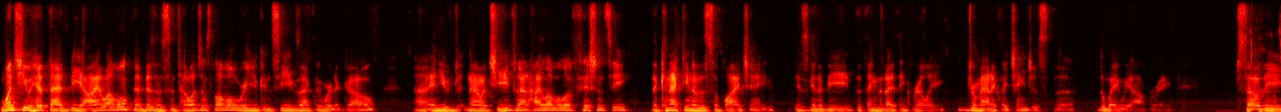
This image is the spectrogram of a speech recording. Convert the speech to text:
once you hit that BI level, that business intelligence level, where you can see exactly where to go, uh, and you've now achieved that high level of efficiency, the connecting of the supply chain is going to be the thing that I think really dramatically changes the the way we operate. So the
